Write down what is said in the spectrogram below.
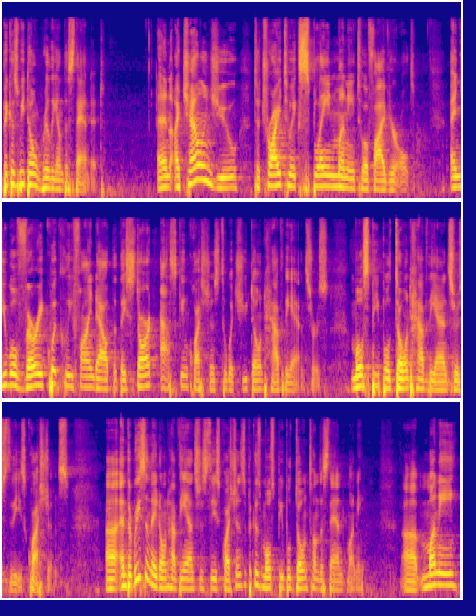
because we don't really understand it. And I challenge you to try to explain money to a five year old. And you will very quickly find out that they start asking questions to which you don't have the answers. Most people don't have the answers to these questions. Uh, and the reason they don't have the answers to these questions is because most people don't understand money. Uh, money,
